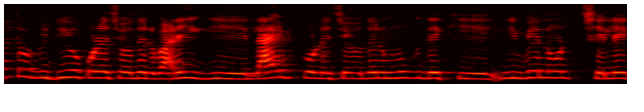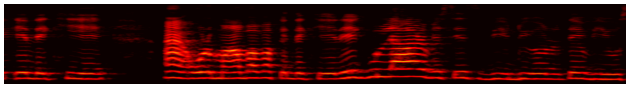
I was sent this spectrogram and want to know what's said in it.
এত ভিডিও করেছে ওদের বাড়ি গিয়ে লাইভ করেছে ওদের মুখ দেখিয়ে ইভেন ওর ছেলেকে দেখিয়ে হ্যাঁ ওর মা বাবাকে দেখিয়ে রেগুলার বেসিস ভিডিওতে ভিউজ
